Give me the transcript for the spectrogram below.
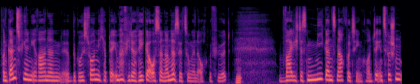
von ganz vielen Iranern äh, begrüßt worden. Ich habe da immer wieder rege Auseinandersetzungen auch geführt. Hm weil ich das nie ganz nachvollziehen konnte. Inzwischen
